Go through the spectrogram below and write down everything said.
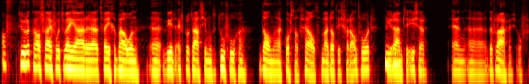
Of, Tuurlijk, als wij voor twee jaar twee gebouwen weer de exploitatie moeten toevoegen, dan kost dat geld. Maar dat is verantwoord. Die Mhm. ruimte is er. En de vraag is of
